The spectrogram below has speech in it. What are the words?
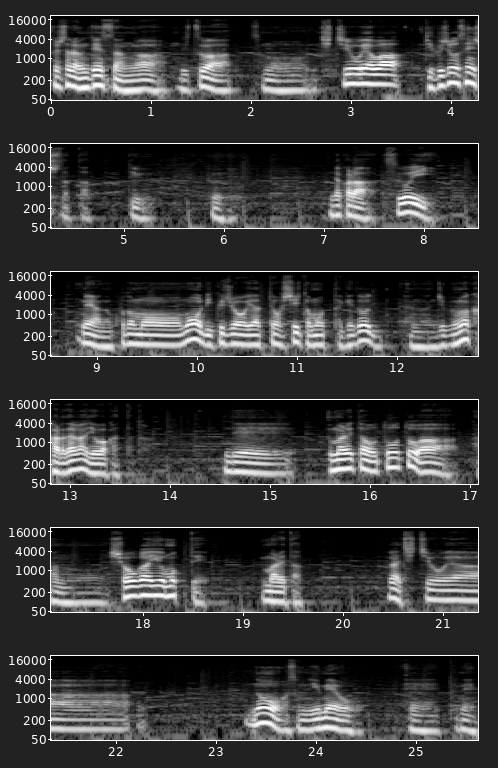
そしたら運転手さんが実はその父親は陸上選手だったっていうふうに。だからすごいねあの子供も陸上をやってほしいと思ったけどあの自分は体が弱かったと。で生まれた弟はあの障害を持って生まれただから父親のその夢をえー、っとね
